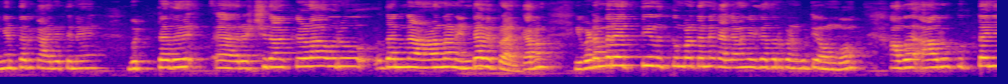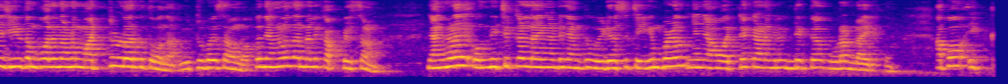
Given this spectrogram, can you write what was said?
ഇങ്ങനത്തെ ഒരു കാര്യത്തിന് വിട്ടത് രക്ഷിതാക്കളെ ഒരു തന്നെയാണെന്നാണ് എന്റെ അഭിപ്രായം. കാരണം ഇവിടം വരെ എത്തി നിൽക്കുമ്പോൾ തന്നെ കല്യാണം കഴിക്കാത്ത ഒരു പെൺകുട്ടി ആവുമ്പോൾ അവ ആ ഒരു കുത്തഞ്ഞ ജീവിതം പോലെ എന്നാണ് മറ്റുള്ളവർക്ക് തോന്നുക യൂട്യൂബേഴ്സ് ആകുമ്പോൾ അപ്പോൾ ഞങ്ങൾ തന്നെ കപ്പിൾസാണ് ഞങ്ങൾ ഒന്നിച്ചിട്ടല്ല ഇങ്ങോട്ട് ഞങ്ങൾക്ക് വീഡിയോസ് ചെയ്യുമ്പോഴും ഞാൻ ഒറ്റയ്ക്കാണെങ്കിലും എന്റെ കൂടെ ഉണ്ടായിരിക്കും. അപ്പോൾ ഇക്ക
